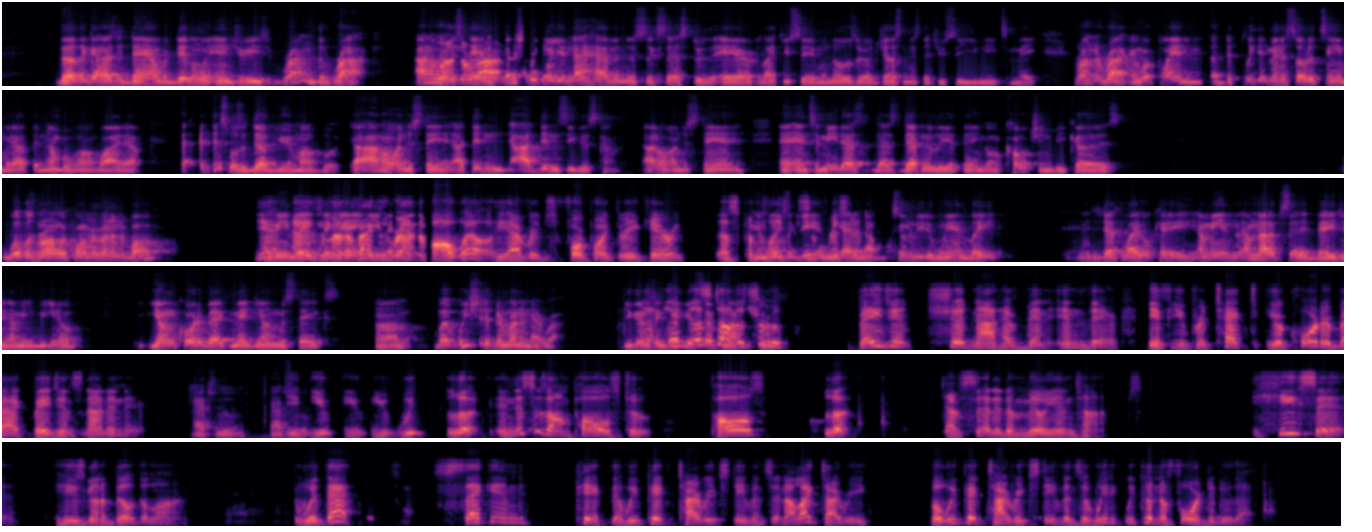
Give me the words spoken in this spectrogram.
The other guys are down. We're dealing with injuries. Run the rock. I don't understand, especially when you're not having the success through the air. Like you said, when those are adjustments that you see you need to make. Run the rock. And we're playing a depleted Minnesota team without the number one wideout. Th- This was a W in my book. I don't understand. I didn't. I didn't see this coming. I don't understand. And, and to me, that's that's definitely a thing on coaching because what was wrong with Foreman running the ball? yeah. I mean, late as a matter of fact, he ran the ball well. He averaged 4.3 a carry. That's And once completely again, we had an opportunity to win late. And it's just like, okay. I mean, I'm not upset at Bagent. I mean, but you know, young quarterbacks make young mistakes. Um, but we should have been running that route. You get what I'm saying? Let, Give us yourself tell the truth. Bagent should not have been in there. If you protect your quarterback, Bagent's not in there. Absolutely. you Absolutely. you you you we look and this is on Poles too Poles look i've said it a million times he said he's going to build the line with that second pick that we picked tyrique stevenson i like tyrique but we picked tyrique stevenson we we couldn't afford to do that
